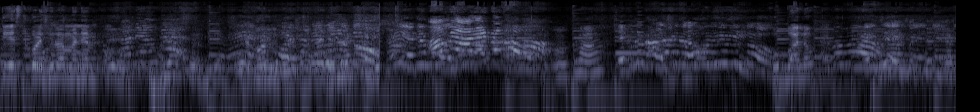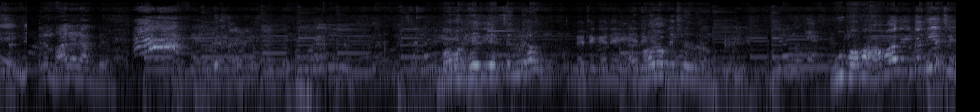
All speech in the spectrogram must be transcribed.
টেস্ট করেছিলাম মানে এখন আমি আরেকটা খাব ভালো। ভালো লাগবে। মামা খেয়ে রিয়াকশন দাও ধরো কে ছেড়ে দাও। ও বাবা আবার এইটা দিয়েছে?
